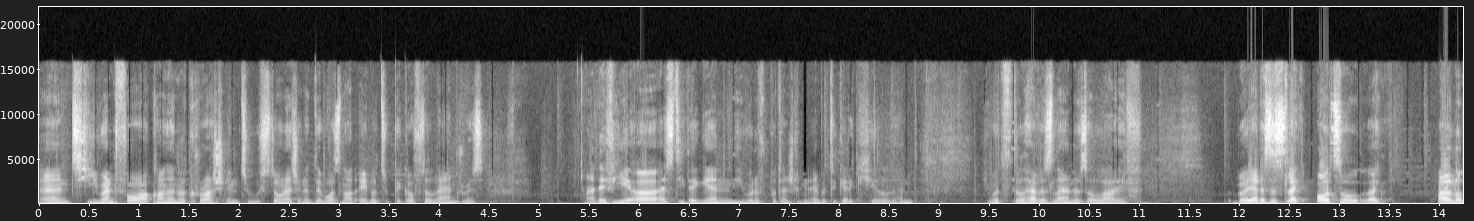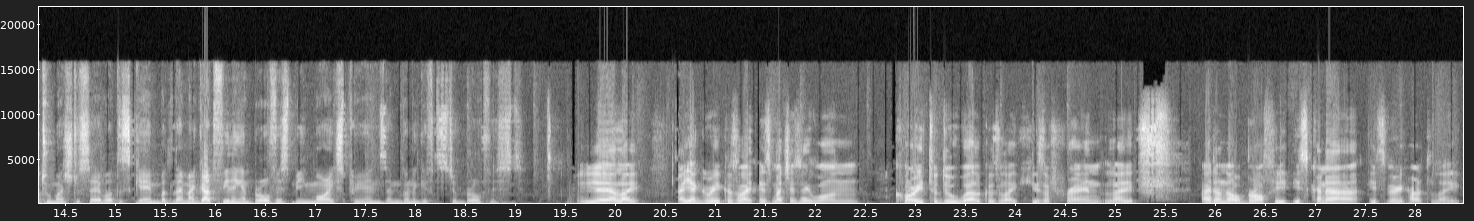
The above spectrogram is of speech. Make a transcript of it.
and he went for Continental Crush into Stone Edge, and it was not able to pick off the Landers. And if he uh, SD'd again, he would have potentially been able to get a kill, and he would still have his Landers alive. But yeah, this is like also like I don't know too much to say about this game, but like my gut feeling and Brofist being more experienced, I'm gonna give this to Brofist. Yeah, like I agree, cause like as much as I want Kory to do well, cause like he's a friend, like I don't know, Brofist is kind of it's very hard to like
